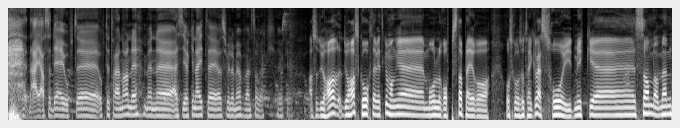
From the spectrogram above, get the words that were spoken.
Nei, altså det er jo opp til, opp til treneren, det. Men uh, jeg sier ikke nei til å spille mer på venstreback. Altså, du har, du har skåret. Jeg vet ikke hvor mange mål Ropstad pleier å, å skåre, så du trenger ikke være så ydmyk, eh, Sander. Men,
